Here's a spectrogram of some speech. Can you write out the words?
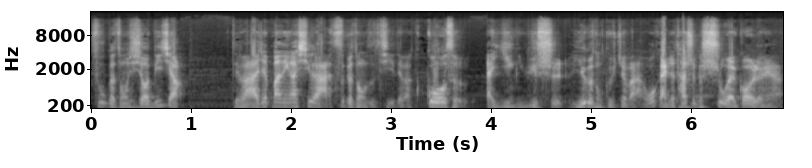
做搿种小皮匠，对伐？而且帮人家修鞋子搿种事体，对伐？高手啊，隐于市，有搿种感觉伐？我感觉他是个世外高人呀，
